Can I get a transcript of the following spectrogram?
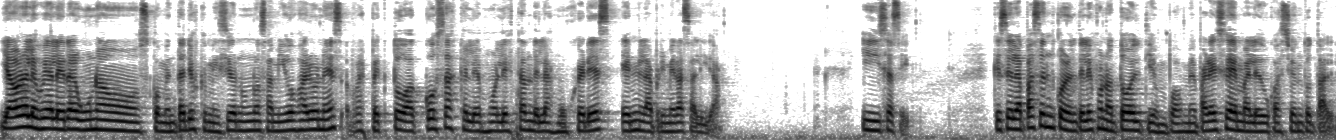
Y ahora les voy a leer algunos comentarios que me hicieron unos amigos varones respecto a cosas que les molestan de las mujeres en la primera salida. Y dice así que se la pasen con el teléfono todo el tiempo, me parece de maleducación total.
